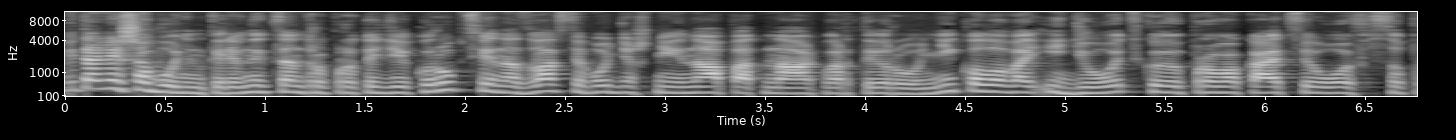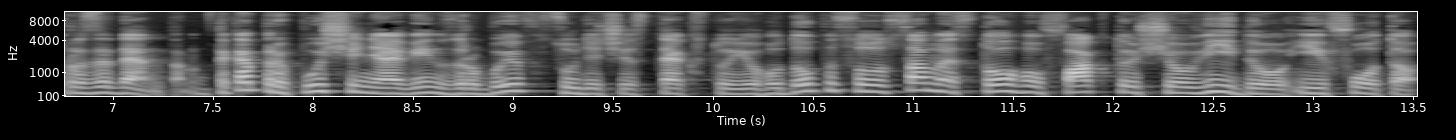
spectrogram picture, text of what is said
Віталій Шабунін, керівник центру протидії корупції, назвав сьогоднішній напад на квартиру Ніколова ідіотською провокацією офісу президента. Таке припущення він зробив, судячи з тексту його допису, саме з того факту, що відео і фото.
